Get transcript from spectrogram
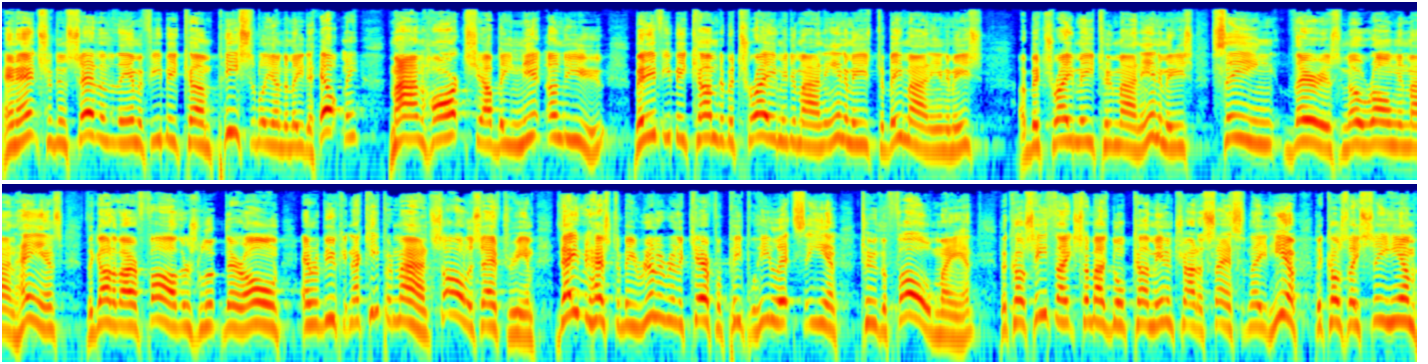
and answered and said unto them, If ye be come peaceably unto me to help me, mine heart shall be knit unto you. But if ye be come to betray me to mine enemies, to be mine enemies, Uh, betray me to mine enemies, seeing there is no wrong in mine hands. The God of our fathers look thereon and rebuke it. Now keep in mind, Saul is after him. David has to be really, really careful, people he lets in to the fold, man, because he thinks somebody's going to come in and try to assassinate him because they see him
